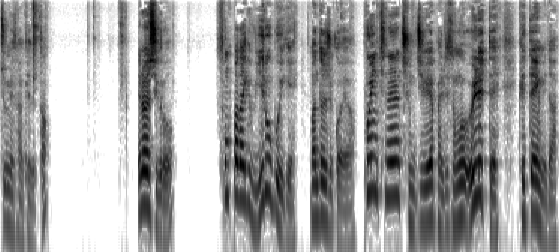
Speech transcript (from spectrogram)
좀 이상하게 됐다. 이런 식으로 손바닥이 위로 보이게 만들어줄 거예요. 포인트는 중지 위에 반리성을 올릴 때 그때입니다.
